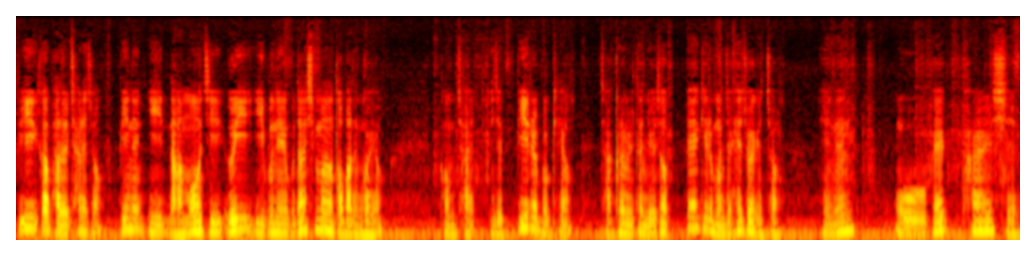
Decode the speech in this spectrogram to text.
B가 받을 차례죠. B는 이 나머지의 2분의 1보다 10만 원 더 받은 거예요. 그럼 자 이제 B를 볼게요. 자 그럼 일단 여기서 빼기를 먼저 해줘야겠죠. 얘는 580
